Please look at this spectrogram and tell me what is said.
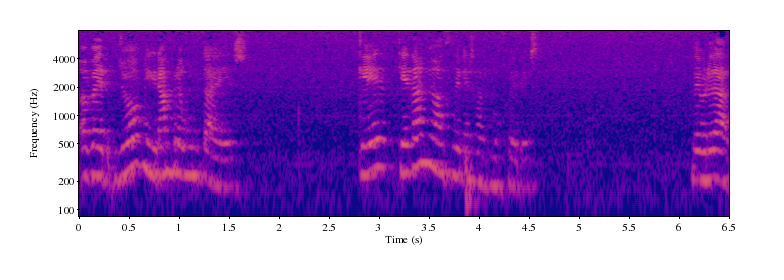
a ver, yo mi gran pregunta es, ¿qué, qué daño hacen esas mujeres? De verdad,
